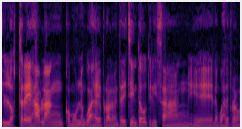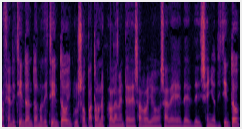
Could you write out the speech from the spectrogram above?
los tres hablan como un lenguaje probablemente distinto, utilizan eh, lenguajes de programación distintos, entornos distintos, incluso patrones probablemente de desarrollo, o sea, de, de, diseños distintos.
